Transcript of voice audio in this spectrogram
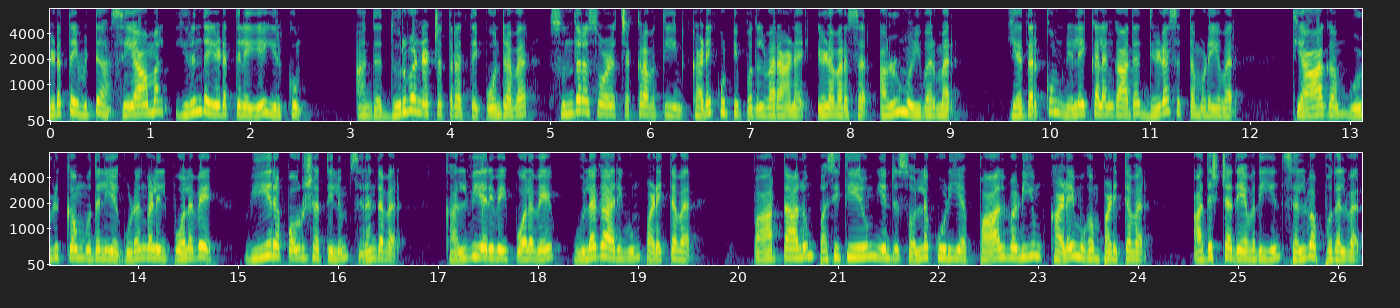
இடத்தை விட்டு அசையாமல் இருந்த இடத்திலேயே இருக்கும். அந்த துருவ நட்சத்திரத்தை போன்றவர் சுந்தர சோழ சக்கரவர்த்தியின் கடைக்குட்டி புதல்வரான இளவரசர் அருள்மொழிவர்மர். எதற்கும் நிலை கலங்காத திடசித்தமுடையவர் தியாகம் ஒழுக்கம் முதலிய குணங்களில் போலவே வீர பௌருஷத்திலும் சிறந்தவர். கல்வியறிவைப் போலவே உலக அறிவும் படைத்தவர். பார்த்தாலும் பசித்தீரும் என்று சொல்லக்கூடிய பால்வடியும் கலைமுகம் படைத்தவர். அதிர்ஷ்ட தேவதையின் செல்வப் புதல்வர்.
